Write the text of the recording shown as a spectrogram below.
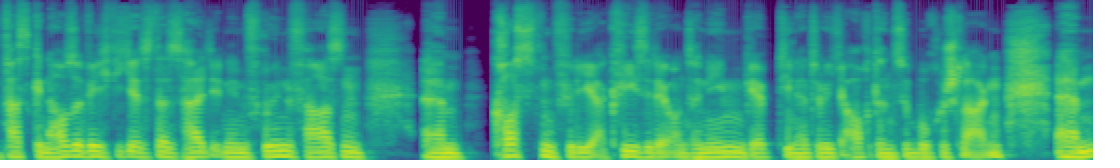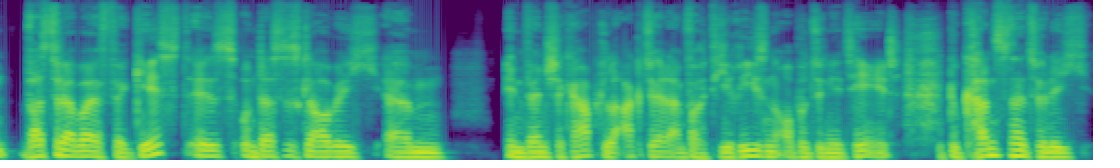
fast genauso wichtig ist, dass es halt in den frühen Phasen ähm, Kosten für die Akquise der Unternehmen gibt, die natürlich auch dann zu Buche schlagen. Ähm, was du dabei vergisst ist, und das ist, glaube ich, ähm, in Venture Capital aktuell einfach die Riesenopportunität. Du kannst natürlich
